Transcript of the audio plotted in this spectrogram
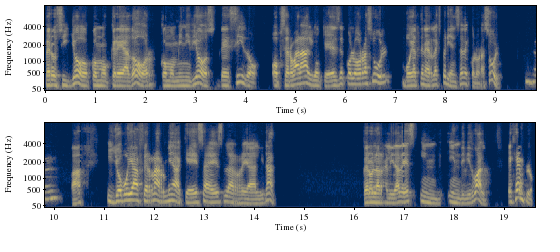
Pero si yo como creador, como mini Dios, decido observar algo que es de color azul, voy a tener la experiencia de color azul. Y yo voy a aferrarme a que esa es la realidad. Pero la realidad es individual. Ejemplo,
